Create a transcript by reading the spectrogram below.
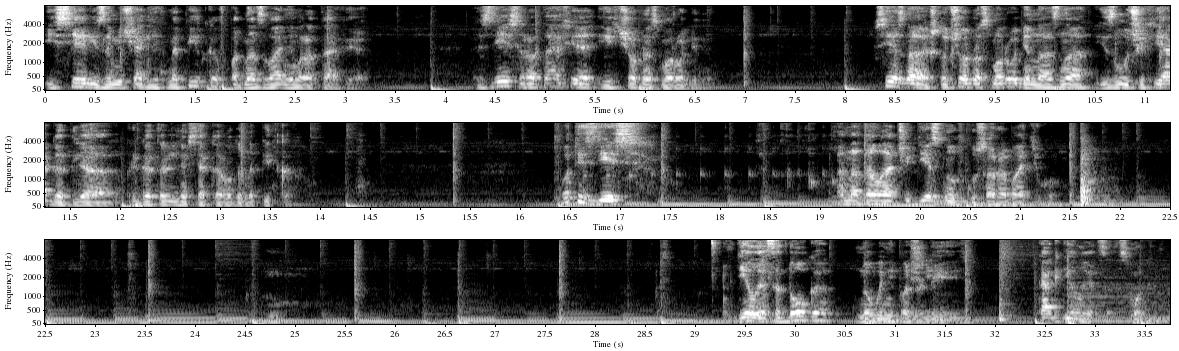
серии замечательных напитков под названием ротафия. Здесь ротафия и черной смородины. Все знают, что черная смородина одна из лучших ягод для приготовления всякого рода напитков. Вот и здесь она дала чудесную вкус ароматику. Делается долго, но вы не пожалеете. Как делается, смотрим.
